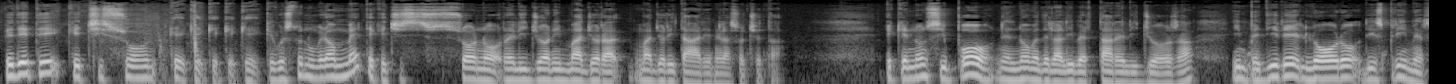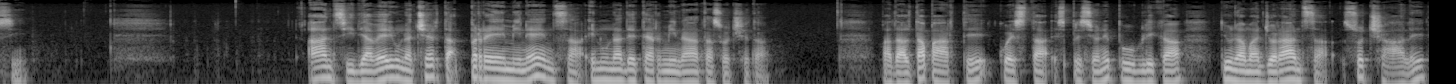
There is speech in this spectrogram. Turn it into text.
Vedete che, son, che, che, che, questo numero ammette che ci sono religioni maggiora, maggioritarie nella società e che non si può, nel nome della libertà religiosa, impedire loro di esprimersi, anzi di avere una certa preeminenza in una determinata società. Ma d'altra parte questa espressione pubblica di una maggioranza sociale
